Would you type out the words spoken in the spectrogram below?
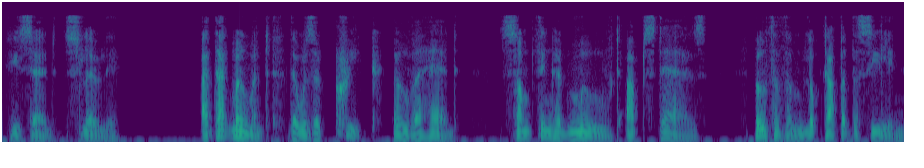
he said slowly. At that moment there was a creak overhead. Something had moved upstairs. Both of them looked up at the ceiling.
